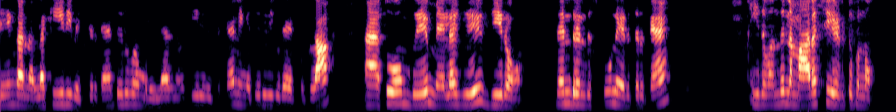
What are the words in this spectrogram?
தேங்காய் நல்லா கீறி வச்சுருக்கேன். திருவ முடியல அதனால கீறி வச்சுருக்கேன். நீங்கள் திருவி கூட எடுத்துக்கலாம். சோம்பு மிளகு ஜீரகம். ரெண்டு ரெண்டு ஸ்பூன் எடுத்திருக்கேன். இதை வந்து நம்ம அரைச்சி எடுத்துக்கணும்.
